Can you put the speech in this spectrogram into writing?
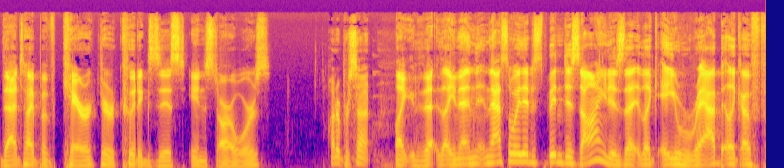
that type of character could exist in Star Wars. 100%. Like that, like, and, and that's the way that it's been designed. Is that like a rabbit, like a, f-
